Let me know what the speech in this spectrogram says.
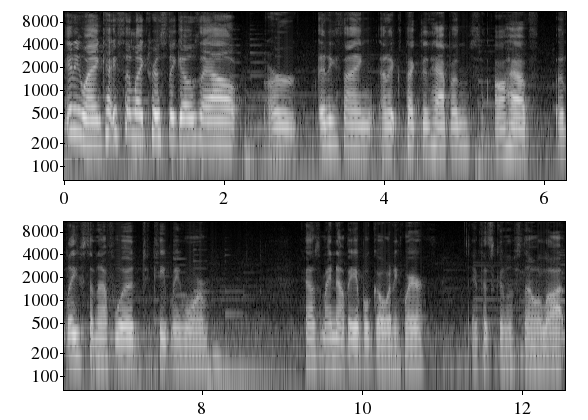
Anyway, in case the electricity goes out or anything unexpected happens, I'll have at least enough wood to keep me warm because I may not be able to go anywhere if it's going to snow a lot.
